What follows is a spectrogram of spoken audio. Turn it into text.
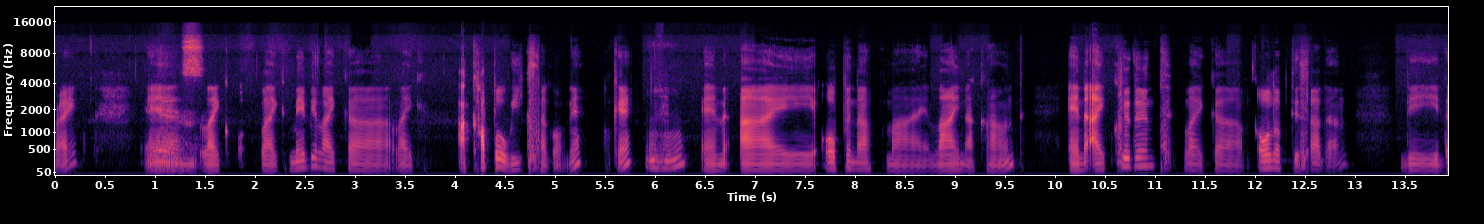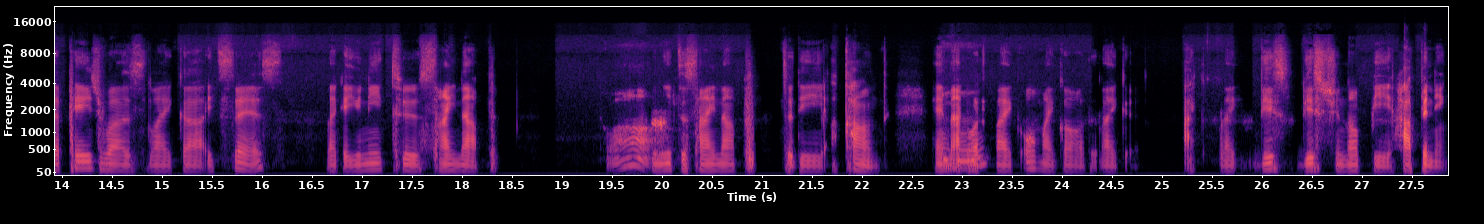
right and Yes. like like maybe like uh like a couple weeks ago ne? okay Mm-hmm. and I opened up my line account and I couldn't like uh, all of the sudden the the page was like uh, it says like uh, you need to sign up Wow. you need to sign up to the account and I was Mhm. like oh my god like I like this this should not be happening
